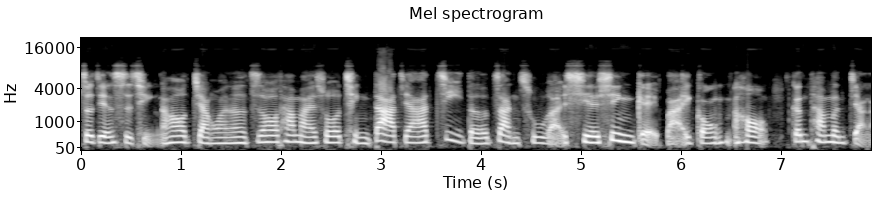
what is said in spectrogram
这件事情，然后讲完了之后，他们还说请大家记得站出来写信给白宫，然后跟他们讲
